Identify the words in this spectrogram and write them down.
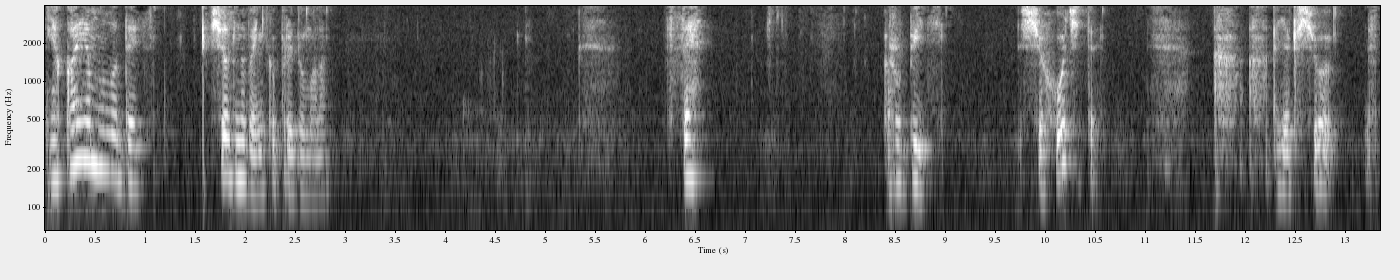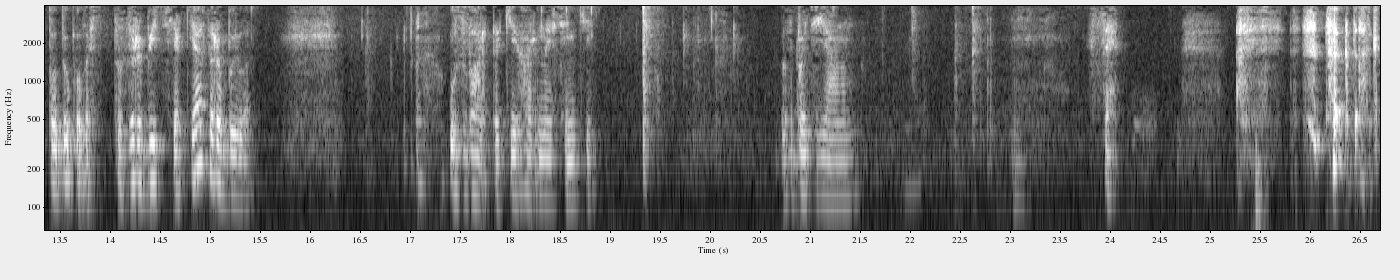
Яка я молодець. Що з новенько придумала? Все. Робіть, що хочете. А якщо сподобалось, то зробіть, як я зробила. Узвар такий гарнесенький. З бадьяном. Все. Так, так.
